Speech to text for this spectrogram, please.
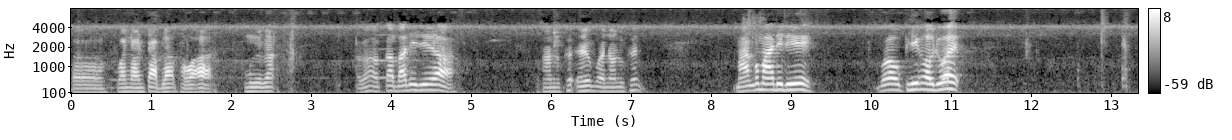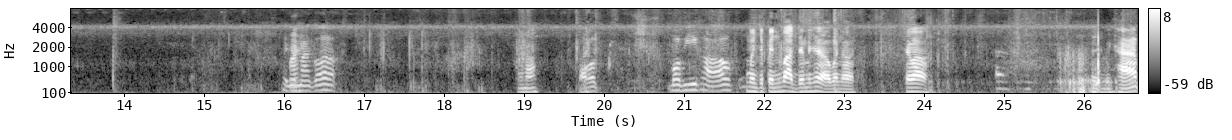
เอ่อวันนอนกลับแล้วเพราะว่ามือละแล้วก็กลับบ้านดีๆล่ะสุสานลุกขึ้นเอ้ยวันนอนลุกขึ้นมาก็มาดีๆ บอกพี่เขาด้วยถ้าจะมาก็วานอนบอกบอกพี่เขามันจะเป็นหวัดด้วยไม่ใช่เหรอวานอนใช่ป่าเออเห็นไหมครับ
